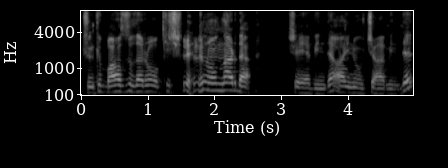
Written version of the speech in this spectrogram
çünkü bazıları o kişilerin onlar da şeye bindi, aynı uçağa bindi.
